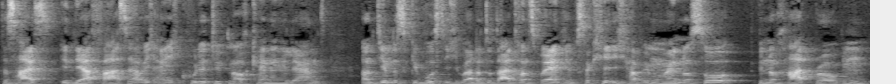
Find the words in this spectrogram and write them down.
Das heißt, in der Phase habe ich eigentlich coole Typen auch kennengelernt und die haben das gewusst. Ich war da total transparent. Ich habe gesagt, okay, ich habe im Moment noch so, bin noch heartbroken.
